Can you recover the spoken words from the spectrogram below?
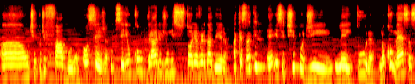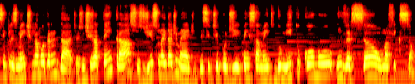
a um tipo de fábula, ou seja, o que seria o contrário de uma história verdadeira. A questão é que é, esse tipo de leitura não começa simplesmente na modernidade. A gente já tem traços disso na Idade Média, desse tipo de pensamento do mito como inversão, uma ficção,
